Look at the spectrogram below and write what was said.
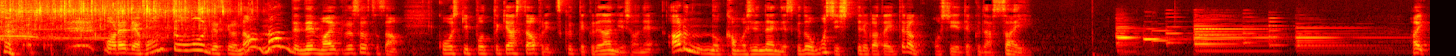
これで本当思うんですけどな、なんでね、マイクロソフトさん、公式ポッドキャストアプリ作ってくれないんでしょうね。あるのかもしれないんですけど、もし知ってる方いたら教えてください。はい。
